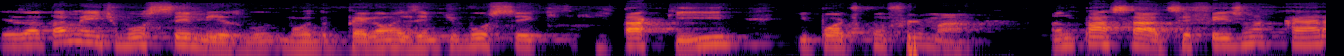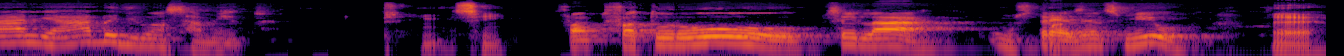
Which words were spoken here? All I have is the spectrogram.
Exatamente, você mesmo. Vou pegar um exemplo de você que está aqui e pode confirmar. Ano passado, você fez uma caralhada de lançamento. Sim, sim. Faturou, sei lá, uns 300 mil? É,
